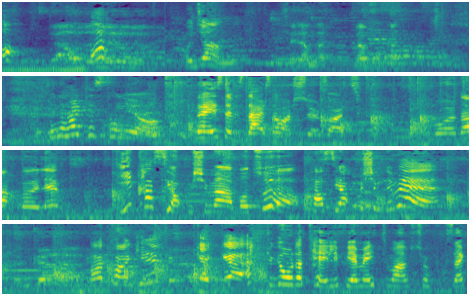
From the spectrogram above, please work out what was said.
Oh. Ya orada neler oluyor? Hocam Selamlar. Ben Furkan. seni herkes tanıyor. Neyse biz derse başlıyoruz artık. Bu arada böyle iyi kas yapmışım ha Batu. Kas yapmışım değil mi? Bak kanki. Çünkü orada telif yeme ihtimali çok yüksek.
